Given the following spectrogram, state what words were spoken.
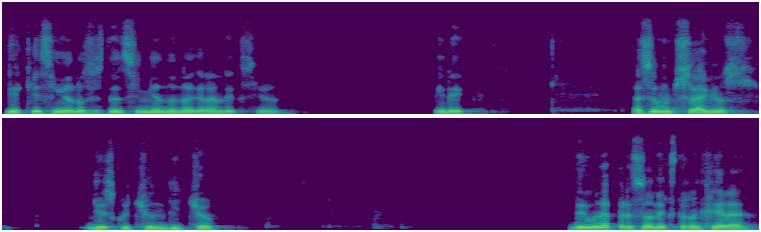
Y aquí el Señor nos está enseñando una gran lección. Mire, hace muchos años yo escuché un dicho de una persona extranjera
